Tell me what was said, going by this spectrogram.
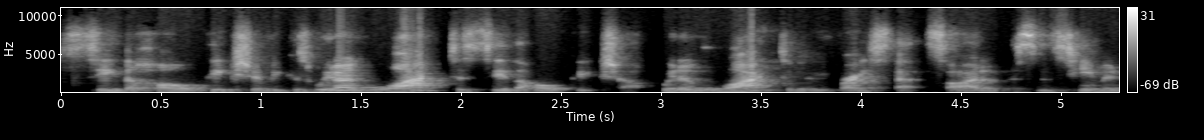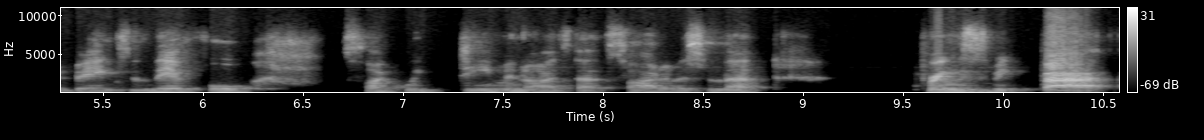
see the whole picture because we don't like to see the whole picture. We don't like to embrace that side of us as human beings and therefore it's like we demonize that side of us. And that brings me back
